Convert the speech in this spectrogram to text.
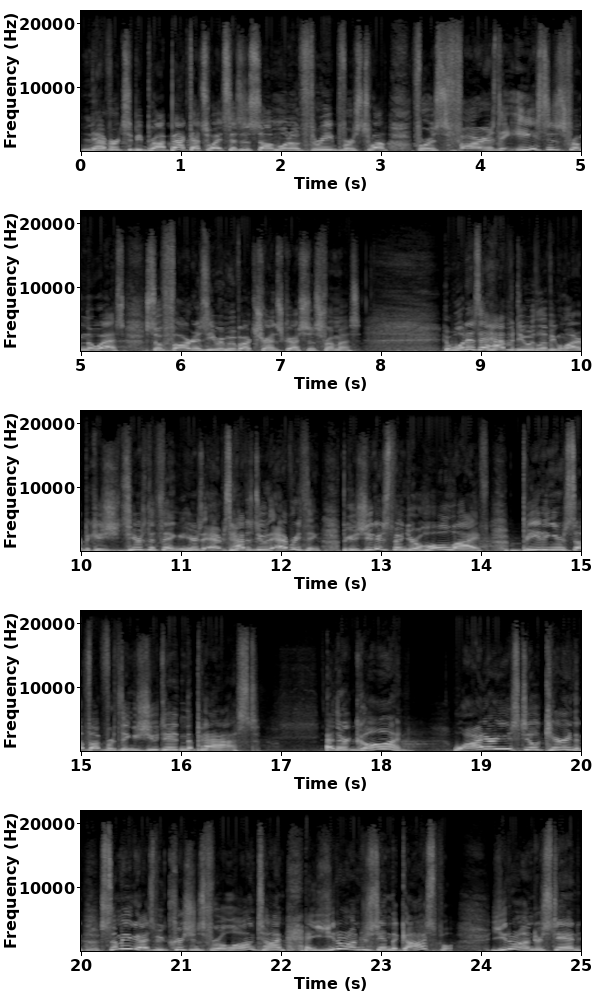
Never to be brought back. That's why it says in Psalm 103, verse 12, For as far as the east is from the west, so far does he remove our transgressions from us. And what does that have to do with living water? Because here's the thing. Here's it has to do with everything. Because you can spend your whole life beating yourself up for things you did in the past and they're gone. Why are you still carrying them? Some of you guys have been Christians for a long time and you don't understand the gospel. You don't understand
